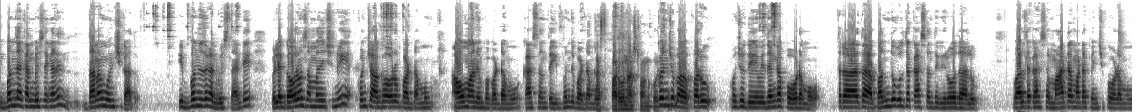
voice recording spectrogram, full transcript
ఇబ్బంది కనిపిస్తాయి కానీ ధనం గురించి కాదు. ఇబ్బందులు కనిపిస్తున్నాయి. అంటే వీళ్ళ గౌరవం సంబంధించినవి కొంచెం అగౌరవ పడ్డాము అవమానింపబడ్డాము కాస్తంత ఇబ్బంది పడ్డాము కొంచెం పరువు కొంచెం దే విధంగా పోవడము తర్వాత బంధువులతో కాస్తంత విరోధాలు వాళ్ళతో కాస్త మాట మాట పెంచుకోవడము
